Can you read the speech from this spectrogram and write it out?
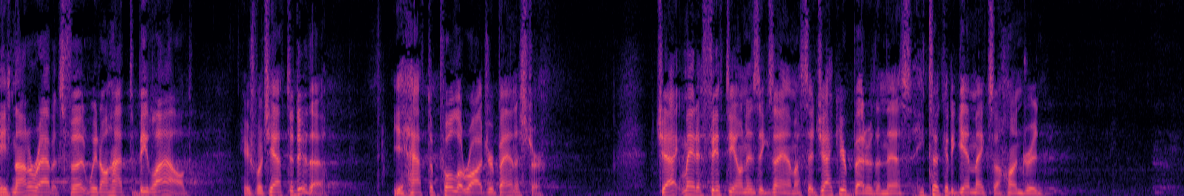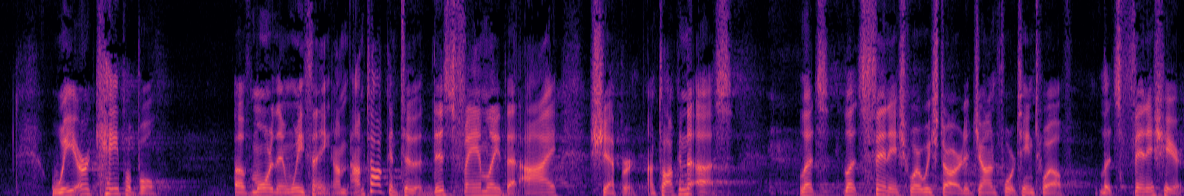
He's not a rabbit's foot. We don't have to be loud. Here's what you have to do, though you have to pull a Roger Bannister. Jack made a 50 on his exam. I said, Jack, you're better than this. He took it again, makes 100. We are capable of more than we think. I'm, I'm talking to this family that I shepherd. I'm talking to us. Let's, let's finish where we started, John 14, 12. Let's finish here.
